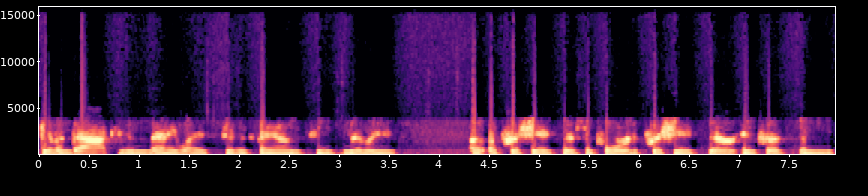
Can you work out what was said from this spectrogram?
given back in many ways to his fans. He really appreciates their support, appreciates their interest, and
